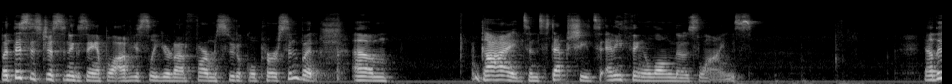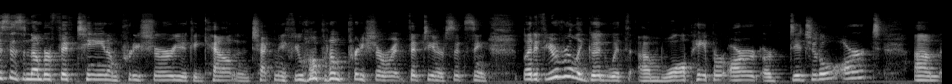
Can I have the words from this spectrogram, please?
But this is just an example. Obviously, you're not a pharmaceutical person, but um, guides and step sheets, anything along those lines. Now this is number 15. I'm pretty sure you can count and check me if you want, but I'm pretty sure we're at 15 or 16. But if you're really good with um, wallpaper art or digital art, um,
